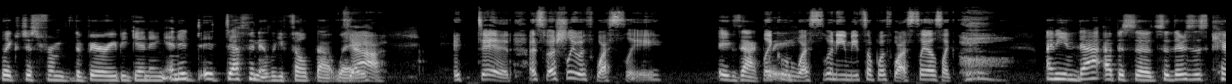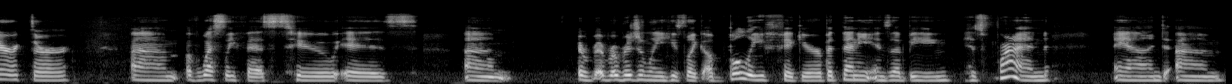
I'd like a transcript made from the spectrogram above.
like just from the very beginning, and it it definitely felt that way. yeah, it did, especially with Wesley. exactly. Like when Wes when he meets up with Wesley, I was like, oh, I mean, that episode, so there's this character um, of Wesley Fisk who is um, or- originally he's like a bully figure, but then he ends up being his friend, and um,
